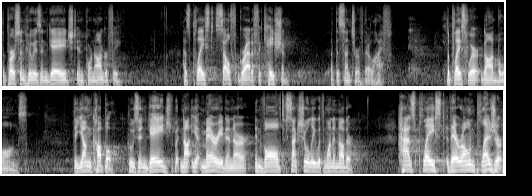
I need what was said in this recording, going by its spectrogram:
The person who is engaged in pornography has placed self gratification at the center of their life, the place where God belongs. The young couple who's engaged but not yet married and are involved sexually with one another has placed their own pleasure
